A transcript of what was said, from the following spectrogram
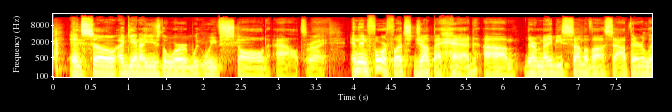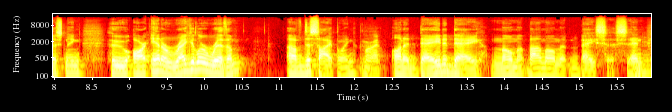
and so, again, I use the word we, have stalled out. Right. And then, fourth, let's jump ahead. Um, there may be some of us out there listening who are in a regular rhythm of discipling right. on a day to day, moment by moment basis. And, mm-hmm.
